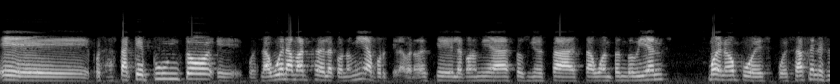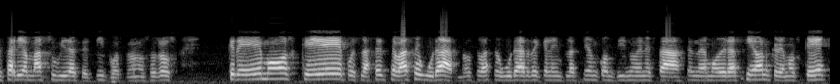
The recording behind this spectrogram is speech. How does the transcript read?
eh, pues hasta qué punto eh, pues la buena marcha de la economía, porque la verdad es que la economía de Estados Unidos está, está aguantando bien, bueno, pues, pues hace necesaria más subidas de tipos. ¿no? Nosotros creemos que pues la Fed se va a asegurar, ¿no? Se va a asegurar de que la inflación continúe en esta senda de moderación. Creemos que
